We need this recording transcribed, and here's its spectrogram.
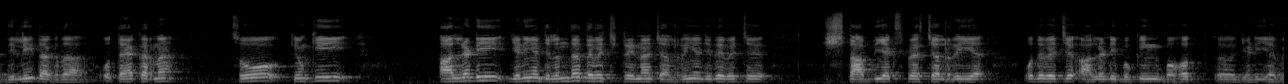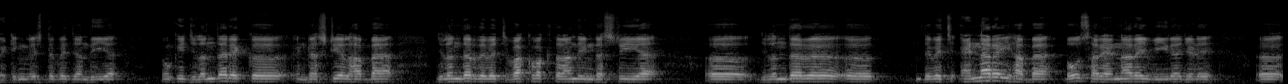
ਦਿੱਲੀ ਤੱਕ ਦਾ ਉਹ ਤੈਅ ਕਰਨਾ। ਸੋ ਕਿਉਂਕਿ ਆਲਰੇਡੀ ਜਿਹੜੀਆਂ ਜਲੰਧਰ ਦੇ ਵਿੱਚ ਟ੍ਰੇਨਾਂ ਚੱਲ ਰਹੀਆਂ, ਜਿਹਦੇ ਵਿੱਚ ਸ਼ਤਾਬਦੀ ਐਕਸਪ੍ਰੈਸ ਚੱਲ ਰਹੀ ਹੈ, ਉਹਦੇ ਵਿੱਚ ਆਲਰੇਡੀ ਬੁਕਿੰਗ ਬਹੁਤ ਜਿਹੜੀ ਹੈ ਵੇਟਿੰਗ ਲਿਸਟ ਦੇ ਵਿੱਚ ਜਾਂਦੀ ਹੈ। ਕਿਉਂਕਿ ਜਲੰਧਰ ਇੱਕ ਇੰਡਸਟਰੀਅਲ ਹੱਬ ਹੈ, ਜਲੰਧਰ ਦੇ ਵਿੱਚ ਵੱਖ-ਵੱਖ ਤਰ੍ਹਾਂ ਦੀ ਇੰਡਸਟਰੀ ਹੈ ਜਲੰਧਰ ਦੇ ਵਿੱਚ ਐਨ ਆਰ ਆਈ ਹੱਬ ਹੈ, ਬਹੁਤ ਸਾਰੇ ਐਨ ਆਰ ਆਈ ਵੀਰ ਹੈ ਜਿਹੜੇ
